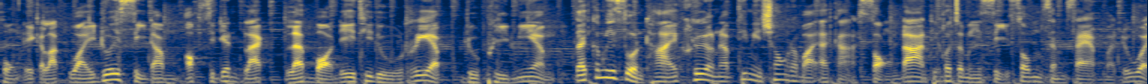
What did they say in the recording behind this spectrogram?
คงเอกลักษณ์ไว้ด้วยสีดำ Obsidian Black และบอดี้ที่ดูเรียบดูพรีเมียม แต่ก็มีส่วนท้ายเครื่องนะที่มีช่องระบายอากาศ 2 ด้านที่เขาจะมีสีส้มแซมๆมาด้วย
